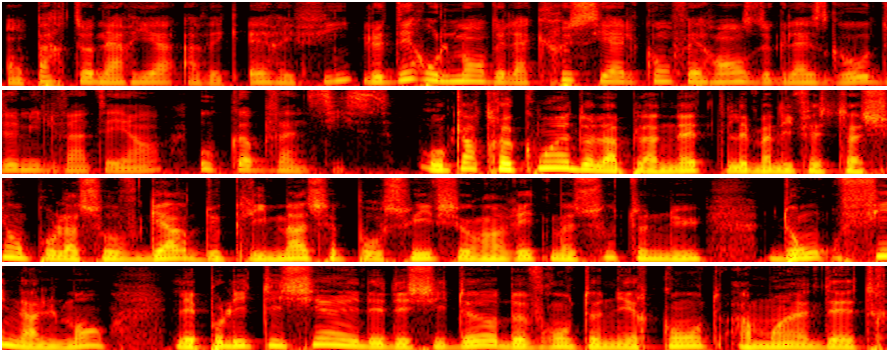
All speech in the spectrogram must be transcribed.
en partenariat avec RFI, le déroulement de la cruciale conférence de Glasgow 2021 ou COP26. Aux quatre coins de la planète, les manifestations pour la sauvegarde du climat se poursuivent sur un rythme soutenu dont, finalement, les politiciens et les décideurs devront tenir compte à moins d'être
